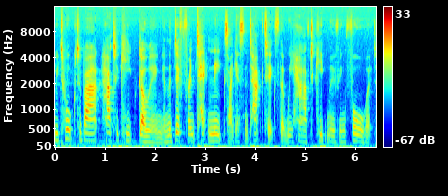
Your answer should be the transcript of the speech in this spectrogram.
we talked about how to keep going and the different techniques, I guess, and tactics that we have to keep moving forward.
